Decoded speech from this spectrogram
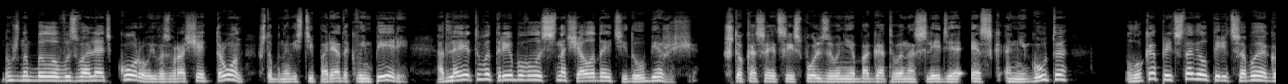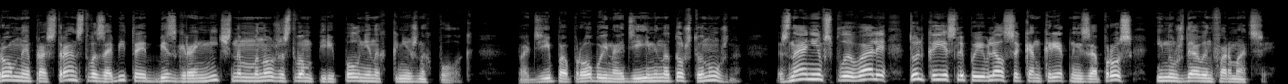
нужно было вызволять Кору и возвращать трон, чтобы навести порядок в Империи, а для этого требовалось сначала дойти до убежища. Что касается использования богатого наследия Эск-Анигута, Лука представил перед собой огромное пространство, забитое безграничным множеством переполненных книжных полок. Поди попробуй найди именно то, что нужно. Знания всплывали только если появлялся конкретный запрос и нужда в информации.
